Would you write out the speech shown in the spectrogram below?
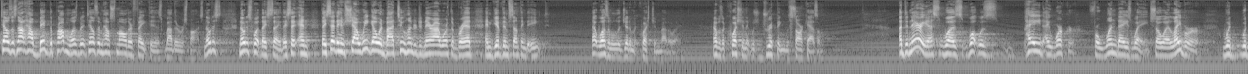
tells us not how big the problem was, but it tells them how small their faith is by their response. Notice, notice what they say. They said, and they said to him, Shall we go and buy 200 denarii worth of bread and give them something to eat? That wasn't a legitimate question, by the way. That was a question that was dripping with sarcasm. A denarius was what was paid a worker for one day's wage. So a laborer would, would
